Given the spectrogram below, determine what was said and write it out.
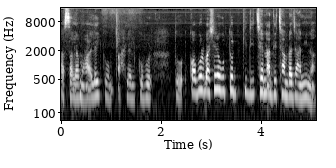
আসসালামু আলাইকুম, আহলাল কুবুর। তো কবরবাসীরা উত্তর কি দিচ্ছে, না দিচ্ছে আমরা জানি না।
